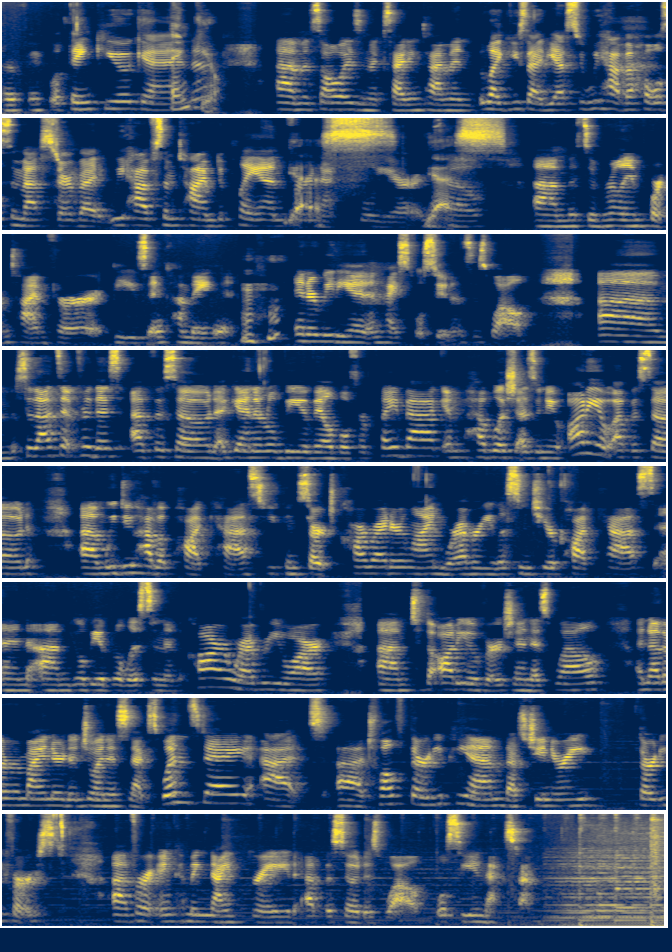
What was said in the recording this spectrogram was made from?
Perfect. Well, thank you again. Thank you. Um, it's always an exciting time. And like you said, yes, we have a whole semester, but we have some time to plan for yes. next school year. And yes. So, um, it's a really important time for these incoming Mhm. intermediate and high school students as well. Um, so that's it for this episode. Again, it'll be available for playback and published as a new audio episode. Um, we do have a podcast. You can search Car Rider Line wherever you listen to your podcasts, and um, you'll be able to listen in the car wherever you are um, to the audio version as well. Another reminder to join us next Wednesday at uh, 12:30 p.m. That's January 31st uh, for our incoming ninth grade episode as well. We'll see you next time.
